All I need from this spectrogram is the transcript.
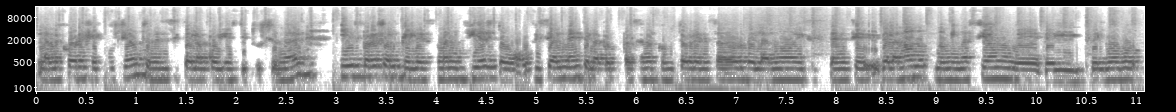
la mejor ejecución se necesita el apoyo institucional y es por eso que les manifiesto oficialmente la preocupación del comité organizador de la no existencia, de la no nominación del, nuevo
